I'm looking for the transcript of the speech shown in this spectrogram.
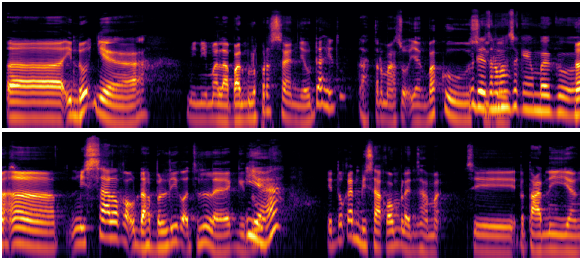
eh induknya minimal 80% ya udah itu udah termasuk yang bagus. udah gitu. termasuk yang bagus. Heeh. misal kok udah beli kok jelek gitu Iya. Itu kan bisa komplain sama si petani yang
